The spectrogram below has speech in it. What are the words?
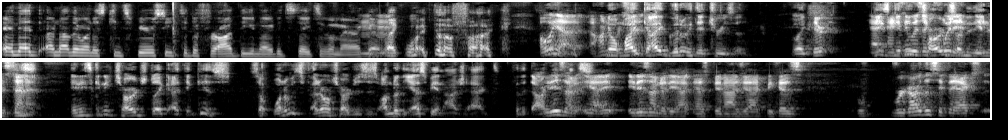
And then another one is conspiracy to defraud the United States of America. Mhm. Like, what the fuck? Oh, yeah, 100%. No, my guy literally did treason. Like There, He's and he getting was charged under the- in the Senate. and he's getting charged like I think his so one of his federal charges is under the Espionage Act for the It documents. is, under, yeah, it, it is under the Espionage Act because, regardless if they actually,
